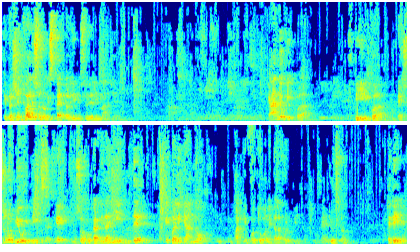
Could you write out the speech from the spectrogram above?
Che percentuale sono rispetto alle dimensioni dell'immagine? Grande o piccola? Piccola, ok. Sono più i pixel che non sono coperti da niente che quelli che hanno un, un qualche fotone che l'ha colpito, ok, giusto? Ebbene,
